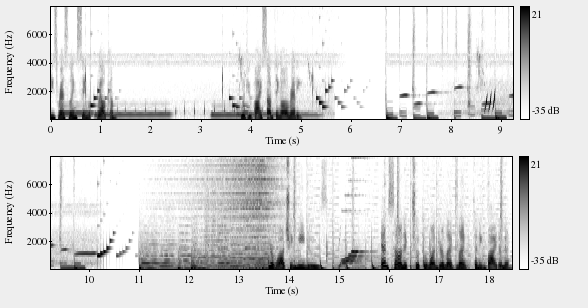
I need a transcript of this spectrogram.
These wrestling sing welcome. Would you buy something already? You're watching Mii News. And Sonic took a Wonder Leg lengthening vitamin.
